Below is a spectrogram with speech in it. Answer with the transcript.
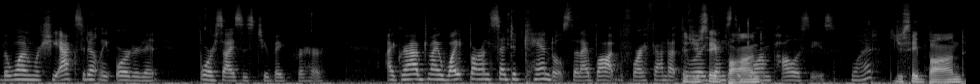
the one where she accidentally ordered it four sizes too big for her. I grabbed my White Barn scented candles that I bought before I found out they Did were you say against the Bond? dorm policies. What? Did you say Bond?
